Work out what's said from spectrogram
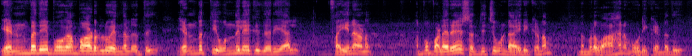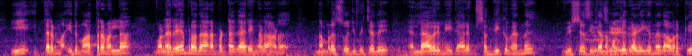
എൺപതേ പോകാൻ പാടുള്ളൂ എന്നിടത്ത് എൺപത്തി ഒന്നിലേക്ക് കയറിയാൽ ഫൈനാണ്. അപ്പോൾ വളരെ ശ്രദ്ധിച്ചുകൊണ്ടായിരിക്കണം നമ്മൾ വാഹനം ഓടിക്കേണ്ടത്. ഈ ഇത്തരം ഇത് മാത്രമല്ല വളരെ പ്രധാനപ്പെട്ട കാര്യങ്ങളാണ് നമ്മൾ സൂചിപ്പിച്ചത്. എല്ലാവരും ഈ കാര്യം ശ്രദ്ധിക്കുമെന്ന് വിശ്വസിക്കാം. നമുക്ക് കഴിയുന്നത് അവർക്ക്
